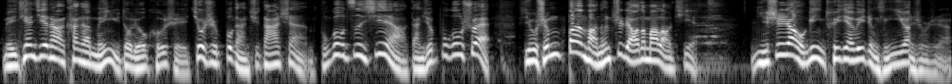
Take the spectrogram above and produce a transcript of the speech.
每天街上看看美女都流口水，就是不敢去搭讪，不够自信啊，感觉不够帅。有什么办法能治疗的吗，老 T？你是让我给你推荐微整形医院是不是？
